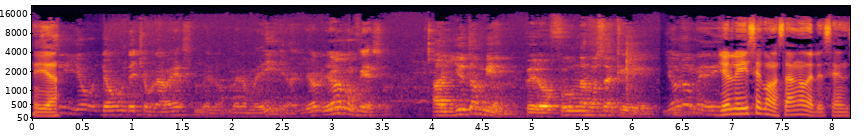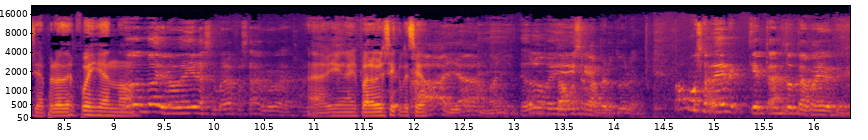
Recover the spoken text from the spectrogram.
y ya. Sí, yo, yo de hecho una vez me lo, me lo medí, yo, yo, yo lo confieso. Ah, yo también, pero fue una cosa que... Yo lo medí. Yo lo hice cuando estaba en adolescencia, pero después ya No, no. no, yo lo medí la semana pasada, no. Ah, bien ahí, para ver si creció. Ah, ya, man. Yo lo veía Estamos que- en apertura. Vamos a ver qué tanto tamaño tiene.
